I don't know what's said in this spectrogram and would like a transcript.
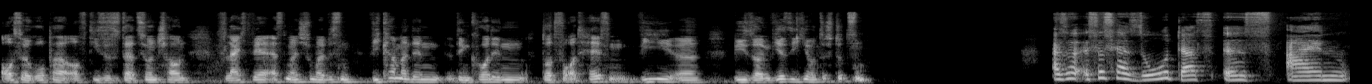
aus Europa auf diese Situation schauen. Vielleicht wäre erstmal schon mal wissen, wie kann man denn den Kurdinnen dort vor Ort helfen? Wie, äh, wie sollen wir sie hier unterstützen? Also es ist ja so, dass es ein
